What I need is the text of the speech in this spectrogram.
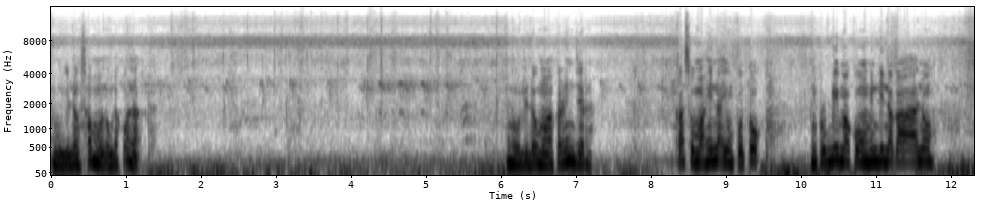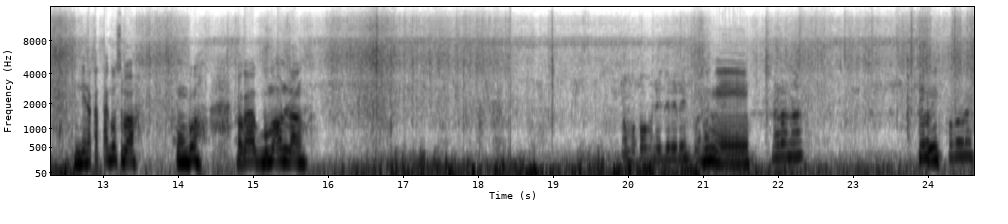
Mung ginang salmon, ug dako na. Hinuli daw mga ka-ranger. Kaso mahina yung putok. Ang problema kung hindi naka ano, hindi nakatagos ba? Kung bu baka bumaon lang. Ang mabaw man diri rin ko. Nge. Nara na. Uy. Mabaw rin.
